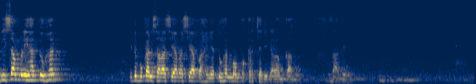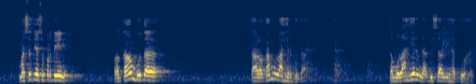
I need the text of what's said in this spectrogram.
bisa melihat Tuhan, Itu bukan salah siapa-siapa, hanya Tuhan mau bekerja di dalam kamu saat ini. Maksudnya seperti ini. Kalau kamu buta, kalau kamu lahir buta, kamu lahir tidak bisa lihat Tuhan,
